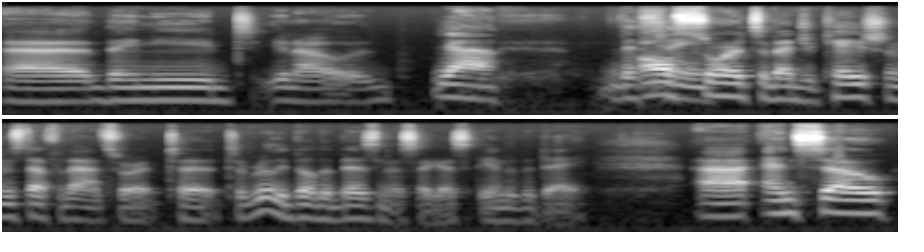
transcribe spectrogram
uh, they need, you know, yeah. The all same. sorts of education and stuff of that sort to, to really build a business, I guess, at the end of the day. Uh, and so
